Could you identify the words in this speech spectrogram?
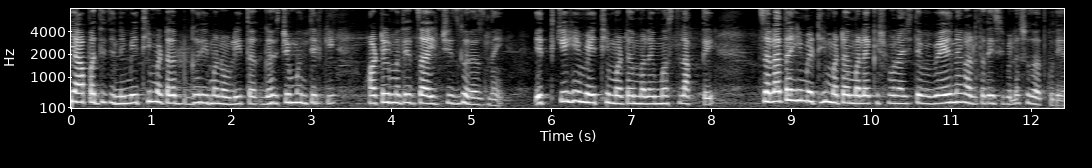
या पद्धतीने मेथी मटर घरी बनवली तर घरचे म्हणतील की हॉटेलमध्ये जायचीच गरज नाही. इतकी ही मेथी मटण मलाई मस्त लागते. चला तर ही मेथी मटण मलाई कशी बनवायची ते वेळ न घालता रेसिपीला सुरुवात करूया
